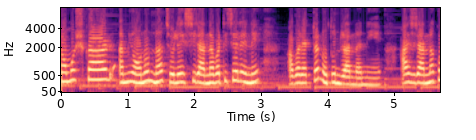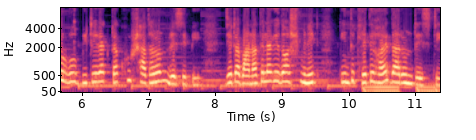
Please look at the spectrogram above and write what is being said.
নমস্কার, আমি অনন্যা, চলে এসেছি রান্নাবাটি চ্যানেলে আবার একটা নতুন রান্না নিয়ে। আজ রান্না করব বিটের একটা খুব সাধারণ রেসিপি যেটা বানাতে লাগে দশ মিনিট, কিন্তু খেতে হয় দারুণ টেস্টি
